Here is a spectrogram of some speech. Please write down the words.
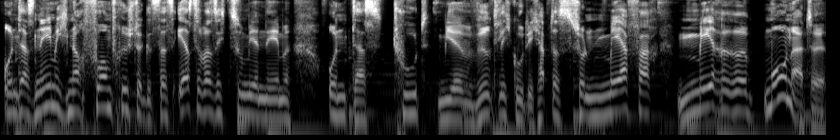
Und das nehme ich noch vorm Frühstück. Das ist das erste, was ich zu mir nehme und das tut mir wirklich gut. Ich habe das schon mehrfach, mehrere Monate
